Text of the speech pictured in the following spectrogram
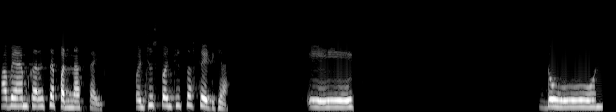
हा व्यायाम करायचा पन्नास टाईम पंचवीस पंचवीसचा सेट घ्या. एक दोन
